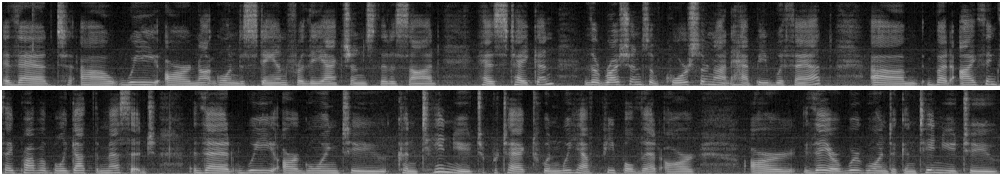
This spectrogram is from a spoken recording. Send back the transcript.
that uh, we are not going to stand for the actions that Assad has taken. The Russians, of course, are not happy with that, um, but I think they probably got the message that we are going to continue to protect when we have people that are are there. We're going to continue to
